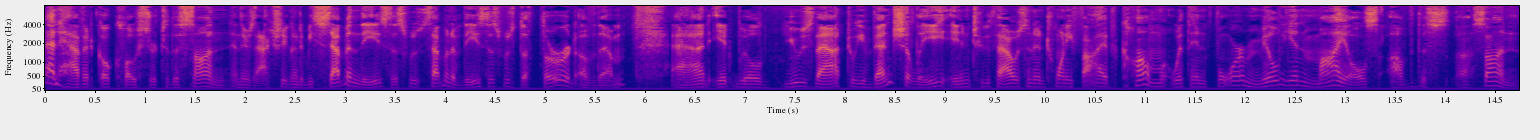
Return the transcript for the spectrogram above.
and have it go closer to the sun. And there's actually going to be seven these. This was seven of these. This was the third of them. And it will use that to eventually in 2025 come within 4 million miles of the uh, sun.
